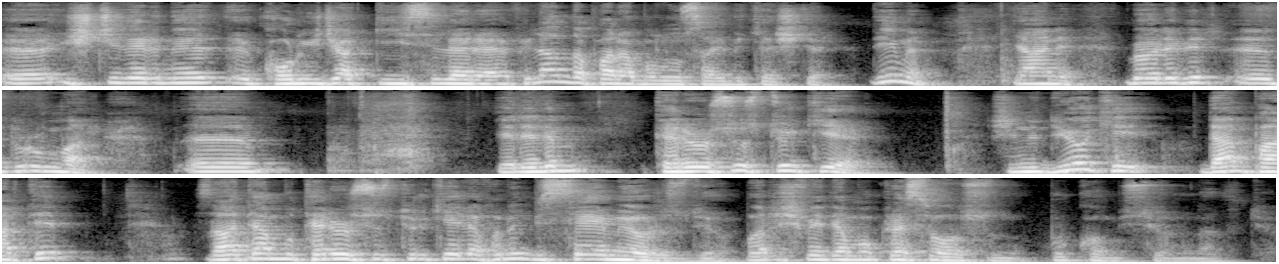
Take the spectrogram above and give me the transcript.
e, işçilerini koruyacak giysilere filan da para bulunsaydı keşke. Değil mi? Yani böyle bir durum var. Gelelim terörsüz Türkiye. Şimdi diyor ki DEM Parti zaten bu terörsüz Türkiye lafını biz sevmiyoruz diyor. Barış ve demokrasi olsun bu komisyonun adı diyor.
